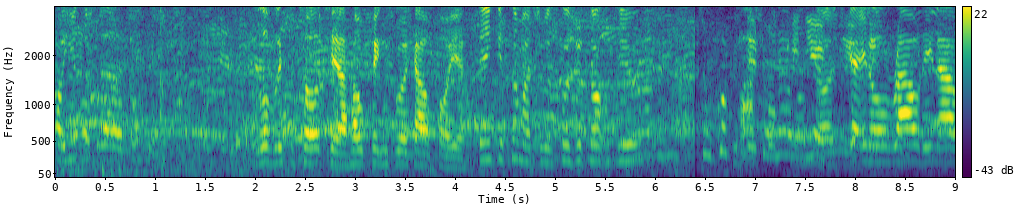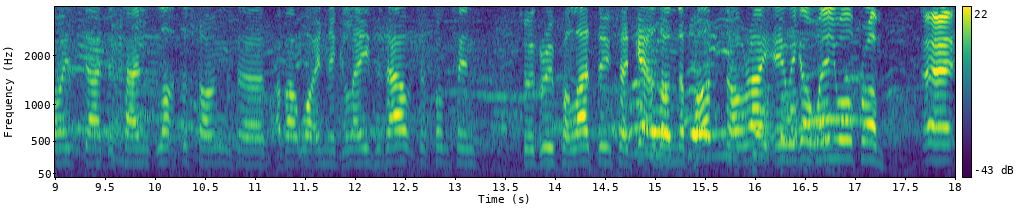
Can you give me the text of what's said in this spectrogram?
Oh, you took the. Lovely to talk to you. I hope things work out for you. Thank you so much. It was a pleasure talking to you. Some good passion on that one. So it's getting all rowdy now inside the tent. Lots of songs uh, about wanting the Glazers out. Just bumped in to a group of lads who said, get us on the pod. So right, here we go. Where are you all from? Uh,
